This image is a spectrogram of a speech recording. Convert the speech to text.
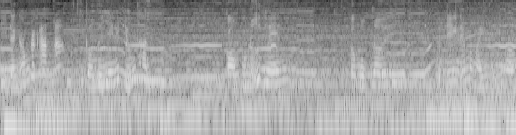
Thì đàn ông các anh á Thì còn thời gian để trưởng thành Còn phụ nữ tụi em Còn một nơi bình yên để mà hoàn thiện hơn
